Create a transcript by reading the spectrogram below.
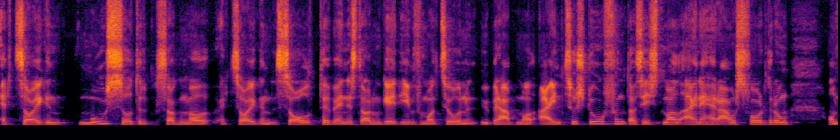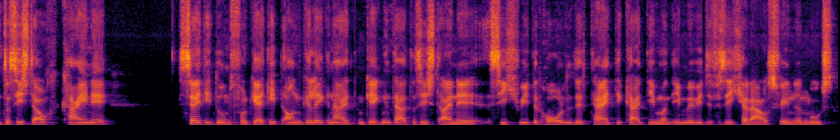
erzeugen muss oder sagen wir mal erzeugen sollte, wenn es darum geht, Informationen überhaupt mal einzustufen. Das ist mal eine Herausforderung und das ist auch keine Set it und forget it Angelegenheit. Im Gegenteil, das ist eine sich wiederholende Tätigkeit, die man immer wieder für sich herausfinden muss.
